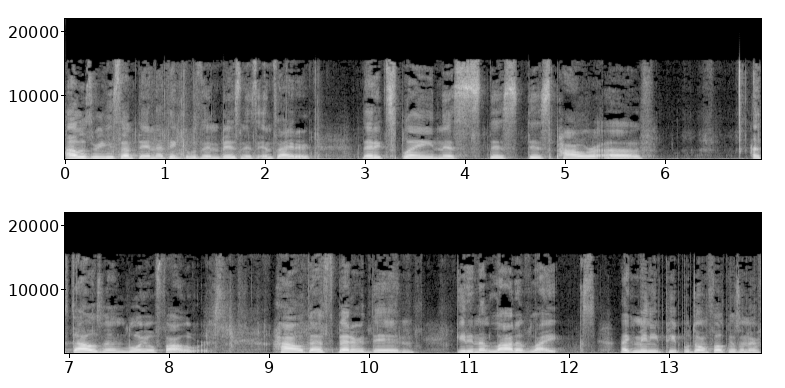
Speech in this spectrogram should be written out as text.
I was reading something, I think it was in Business Insider, that explained this this this power of a thousand loyal followers. How that's better than getting a lot of likes. Like many people don't focus on their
